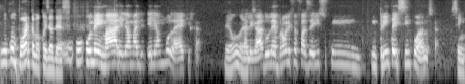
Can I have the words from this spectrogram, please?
não comporta uma coisa dessa. O, o Neymar, ele é, uma, ele é um moleque, cara. É um Tá ligado? O LeBron, ele foi fazer isso com, com 35 anos, cara. Sim.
